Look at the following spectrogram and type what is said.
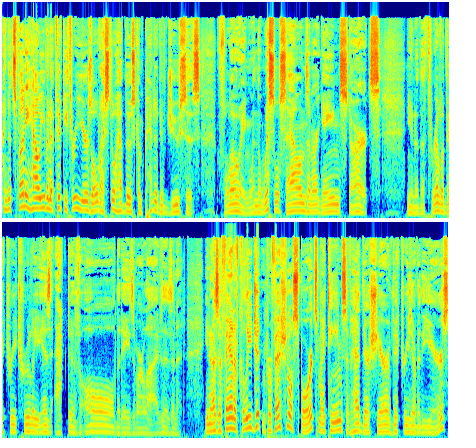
And it's funny how even at 53 years old, I still have those competitive juices flowing when the whistle sounds and our game starts. You know, the thrill of victory truly is active all the days of our lives, isn't it? You know, as a fan of collegiate and professional sports, my teams have had their share of victories over the years.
